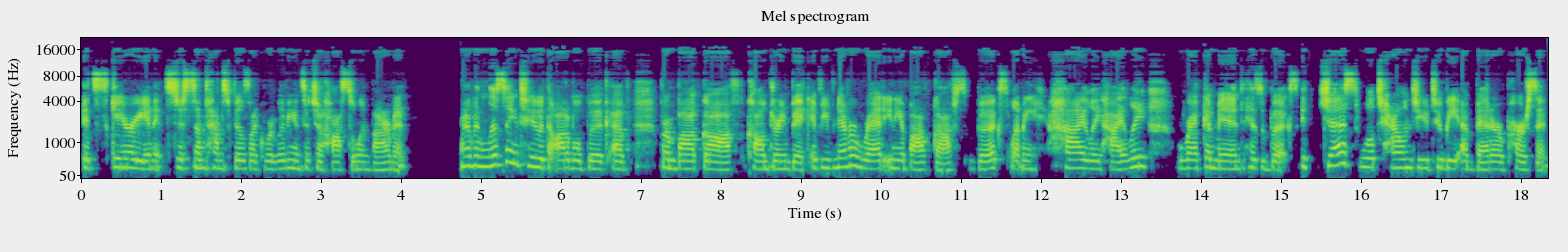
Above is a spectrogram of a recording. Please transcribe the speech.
it's scary and it's just sometimes feels like we're living in such a hostile environment. I've been listening to the Audible book of from Bob Goff called Dream Big. If you've never read any of Bob Goff's books, let me highly, highly recommend his books. It just will challenge you to be a better person.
